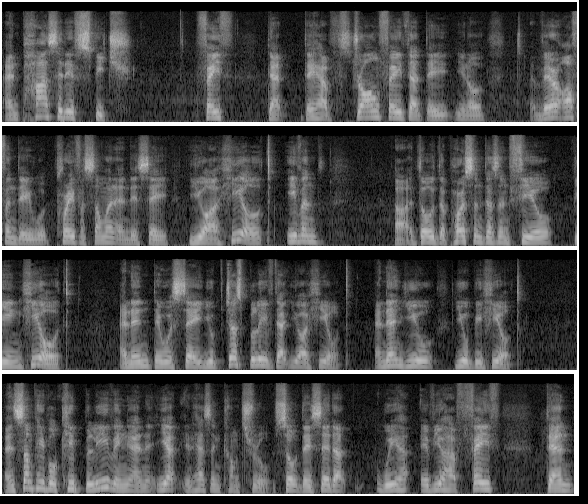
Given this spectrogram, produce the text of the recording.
and positive speech, faith that they have strong faith that they, you know, very often they would pray for someone and they say, You are healed, even uh, though the person doesn't feel being healed. And then they would say, You just believe that you are healed, and then you, you'll be healed. And some people keep believing, and yet it hasn't come true. So they say that we, if you have faith, then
